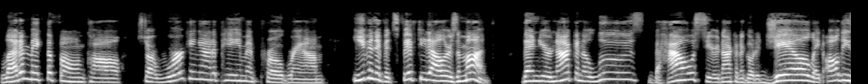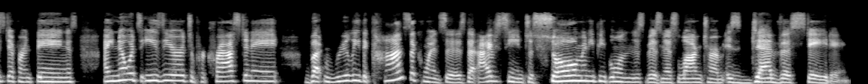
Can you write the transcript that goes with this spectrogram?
let them make the phone call, start working at a payment program, even if it's $50 a month then you're not going to lose the house. You're not going to go to jail, like all these different things. I know it's easier to procrastinate, but really the consequences that I've seen to so many people in this business long term is devastating.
